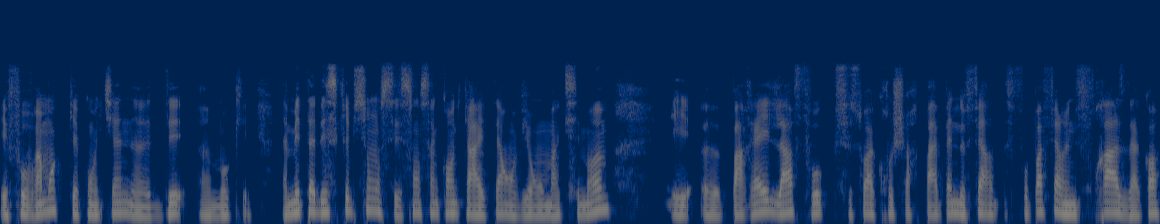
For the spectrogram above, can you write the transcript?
et il faut vraiment qu'elle contienne des mots-clés. La métadescription, c'est 150 caractères environ maximum. Et pareil, là, faut que ce soit accrocheur. Pas à peine de faire, faut pas faire une phrase, d'accord?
